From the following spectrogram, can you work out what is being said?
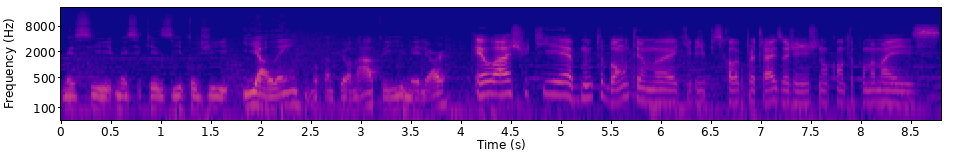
nesse, nesse quesito de ir além no campeonato e ir melhor? Eu acho que é muito bom ter uma equipe de psicólogo por trás. Hoje a gente não conta com uma, mas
